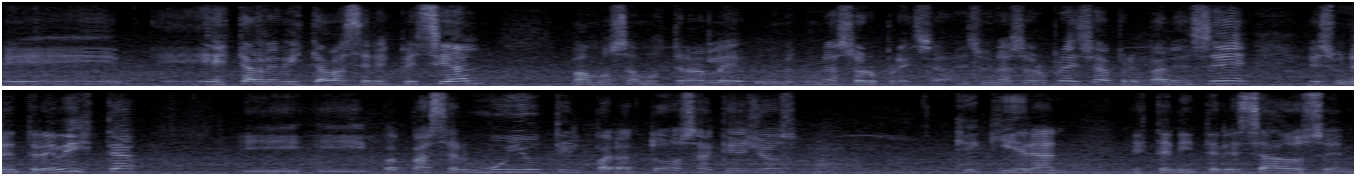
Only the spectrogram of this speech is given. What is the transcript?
Eh, esta revista va a ser especial, vamos a mostrarle una sorpresa. Es una sorpresa, prepárense, es una entrevista y, va a ser muy útil para todos aquellos que quieran, estén interesados en,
